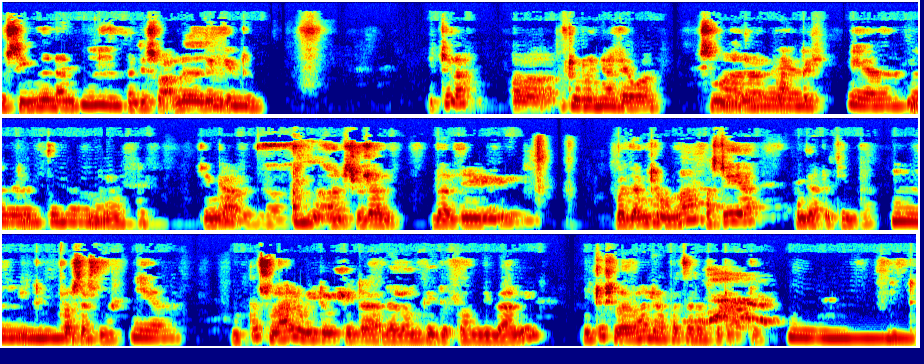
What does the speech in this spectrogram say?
singa dan Hmm. raja swala kan gitu itulah eh, turunnya dewa semara Iya. latih Iya. Berarti. sehingga eh, sudah dari badan teruna pasti ya menjatuh cinta Hmm. itu prosesnya Iya. maka selalu itu kita dalam kehidupan di Bali itu selalu ada upacara seperti itu. Hmm. Gitu.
